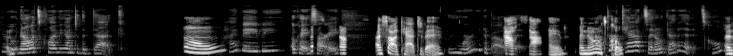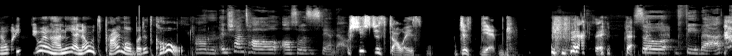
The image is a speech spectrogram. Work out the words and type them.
cute. one? Now it's climbing onto the deck. Oh, Hi, baby. Okay, sorry. Uh, I saw a cat today I'm worried about it. outside. I know it's Outdoor cold. cats, I don't get it. It's cold. I know. out. What are you doing, honey? I know it's primal, but it's cold. Um, and Chantal also is a standout. She's just always just yeah. That's it. That's it. So feedback.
